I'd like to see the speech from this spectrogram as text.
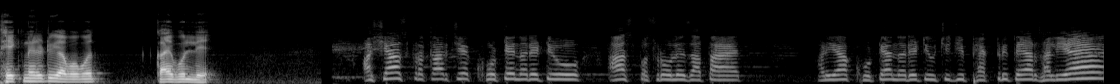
फेक नॅरेटिव्ह याबाबत काय बोलले अशाच प्रकारचे खोटे नरेटिव्ह आज पसरवले जात आहेत. आणि या खोट्या नरेटिव्हची जी फॅक्टरी तयार झाली आहे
